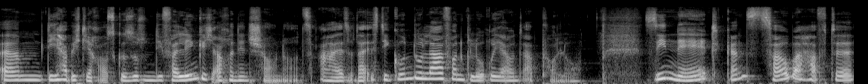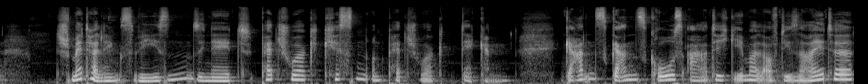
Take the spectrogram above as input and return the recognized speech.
Ähm, die habe ich dir rausgesucht und die verlinke ich auch in den Show Notes. Also, da ist die Gundula von Gloria und Apollo. Sie näht ganz zauberhafte Schmetterlingswesen. Sie näht Patchwork-Kissen und Patchwork-Decken. Ganz, ganz großartig. Geh mal auf die Seite.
